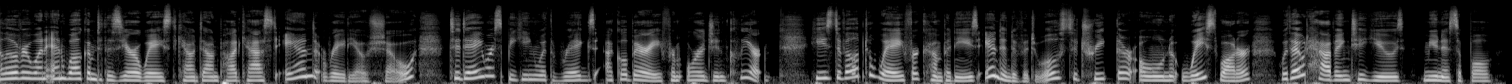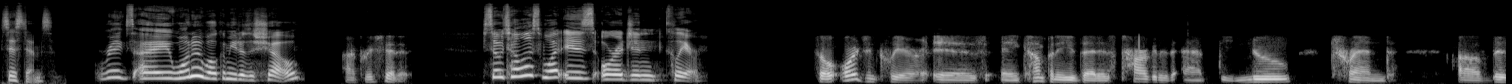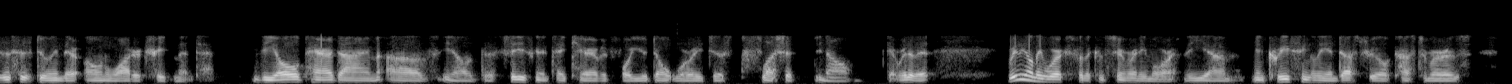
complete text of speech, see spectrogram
Hello, everyone, and welcome to the Zero Waste Countdown podcast and radio show. Today, we're speaking with Riggs Eckelberry from OriginClear. He's developed a way for companies and individuals to treat their own wastewater without having to use municipal systems. Riggs, I want to welcome you to the show. I appreciate it. So, tell us what is OriginClear? So, Origin Clear is a company that is targeted at the new trend of businesses doing their own water treatment. The old paradigm of, you know, the city's going to take care of it for you. Don't worry, just flush it, you know, get rid of it. Really only works for the consumer anymore. The um, increasingly industrial customers,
